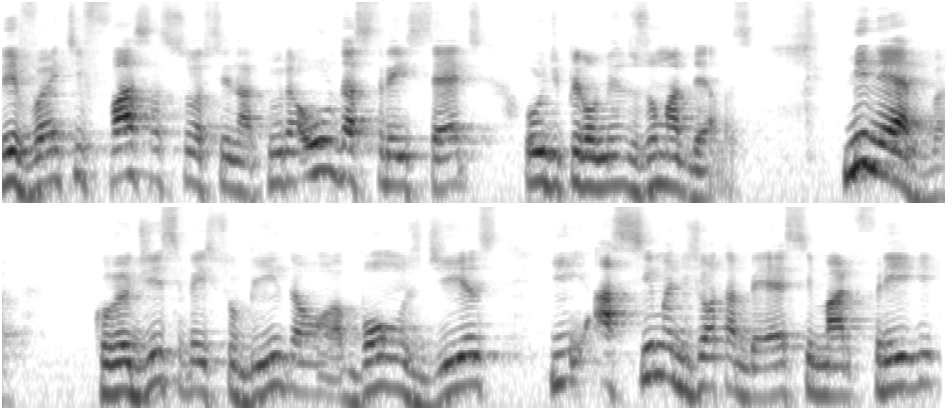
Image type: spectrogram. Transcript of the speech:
Levante e faça a sua assinatura ou das três séries ou de pelo menos uma delas. Minerva, como eu disse, vem subindo há bons dias e acima de JBS Marfrig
